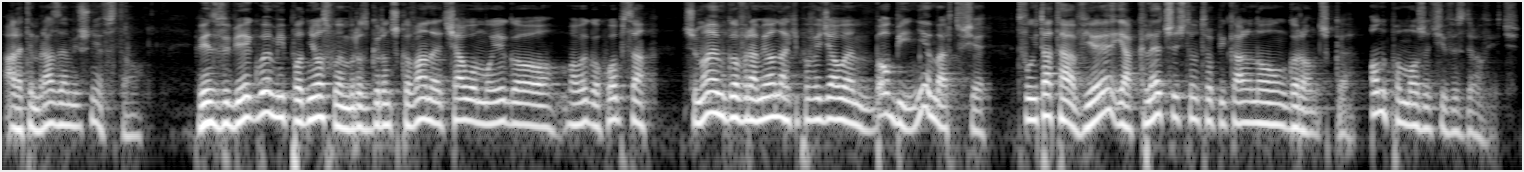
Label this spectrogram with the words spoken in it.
Ale tym razem już nie wstał. Więc wybiegłem i podniosłem rozgorączkowane ciało mojego małego chłopca, trzymałem go w ramionach i powiedziałem: Bobby, nie martw się. Twój tata wie, jak leczyć tę tropikalną gorączkę. On pomoże ci wyzdrowieć.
